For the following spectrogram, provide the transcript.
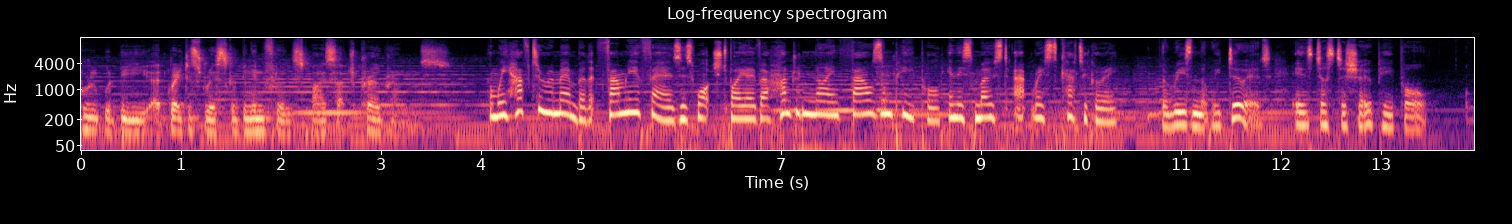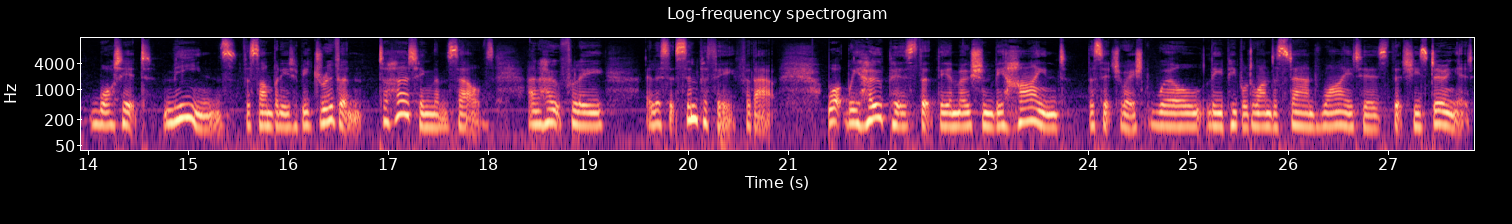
group would be at greatest risk of being influenced by such programmes. And we have to remember that Family Affairs is watched by over 109,000 people in this most at risk category. The reason that we do it is just to show people what it means for somebody to be driven to hurting themselves and hopefully elicit sympathy for that. What we hope is that the emotion behind the situation will lead people to understand why it is that she's doing it.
